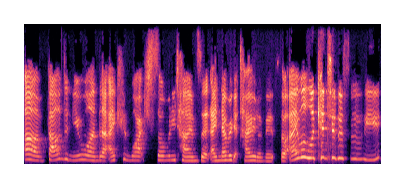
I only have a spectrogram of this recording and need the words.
um, found a new one that I can watch so many times that I never get tired of it. So I will look into this movie.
